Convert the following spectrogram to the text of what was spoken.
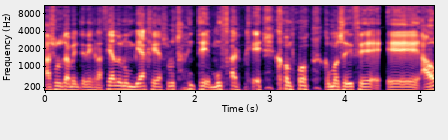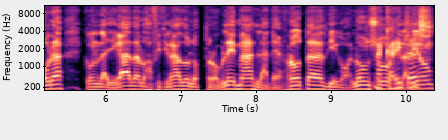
absolutamente desgraciado, en un viaje absolutamente múfaro, como, como se dice eh, ahora, con la llegada, los aficionados, los problemas, la derrota, Diego Alonso, Las el avión,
